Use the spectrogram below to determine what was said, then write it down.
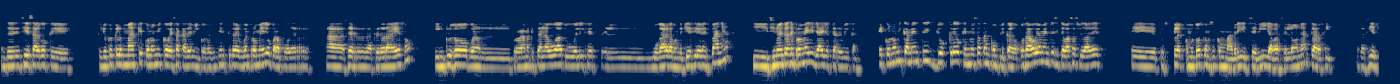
Entonces sí es algo que, que yo creo que lo más que económico es académico, o sea, sí tienes que traer buen promedio para poder uh, ser acreedor a eso. Incluso, bueno, el programa que está en la UA, tú eliges el lugar a donde quieres ir en España y si no entras en promedio ya ellos te reubican. Económicamente yo creo que no está tan complicado. O sea, obviamente si te vas a ciudades eh, pues como todos conocen como Madrid, Sevilla, Barcelona, claro, sí. O sea, sí es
